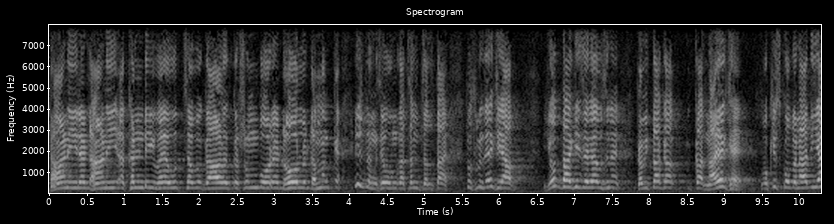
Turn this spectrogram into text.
ढाणी रे ढाणी, अखंडी वह उत्सव गाड़ कसुम्बो रे ढोल, ढमक, इस ढंग से उनका छंद चलता है। तो उसमें देखिए आप, योद्धा की जगह उसने, कविता का का नायक है, वो किसको बना दिया?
